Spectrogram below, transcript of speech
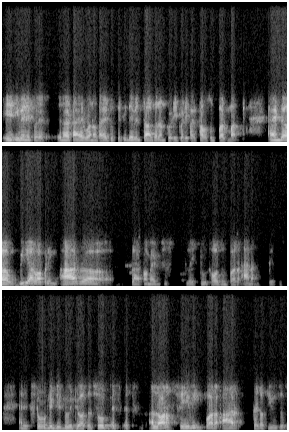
even if uh, in a tier one or tier two city they will charge around 20 25000 per month. And uh, we are offering our uh, platform at just like 2000 per annum basis. And it's totally do it yourself. So it's it's a lot of saving for our set of users.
